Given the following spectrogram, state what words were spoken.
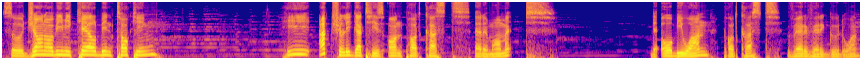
So John Obi Mikel been talking. He actually got his own podcast at the moment. The Obi One podcast. Very, very good one.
